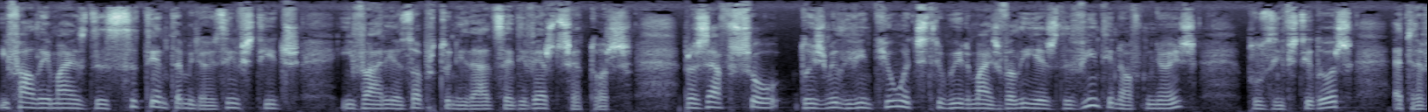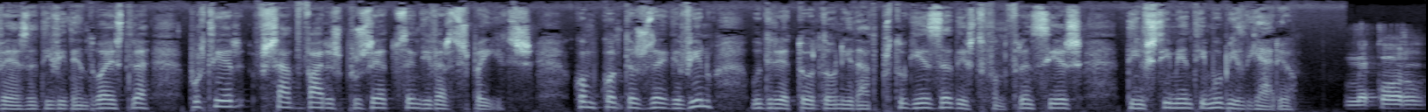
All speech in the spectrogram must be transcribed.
e fala em mais de 70 milhões investidos e várias oportunidades em diversos setores. Para já fechou 2021 a distribuir mais valias de 29 milhões pelos investidores, através da dividendo extra, por ter fechado vários projetos em diversos países. Como conta José Gavino, o diretor da unidade portuguesa deste fundo francês de investimento imobiliário. Na Corum,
